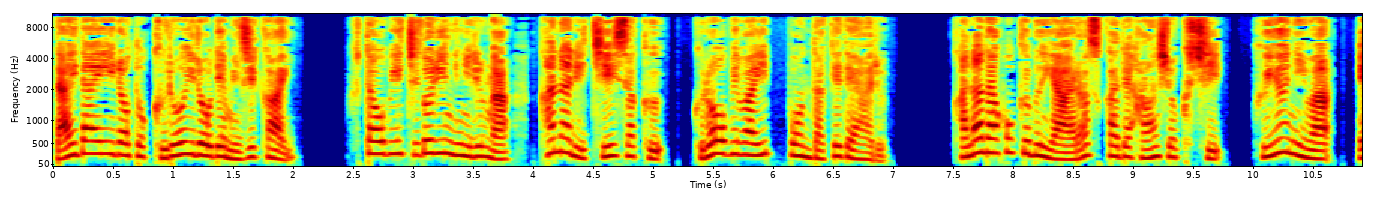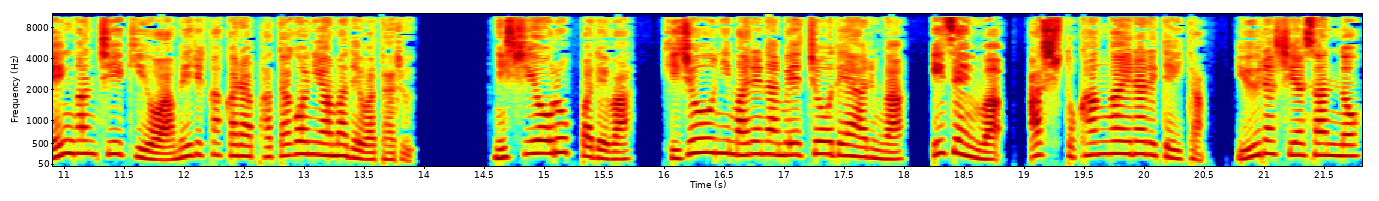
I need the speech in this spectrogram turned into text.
橙色と黒色で短い。二帯千鳥に似るが、かなり小さく、黒帯は一本だけである。カナダ北部やアラスカで繁殖し、冬には沿岸地域をアメリカからパタゴニアまで渡る。西ヨーロッパでは非常に稀な名鳥であるが、以前は亜種と考えられていたユーラシア産の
